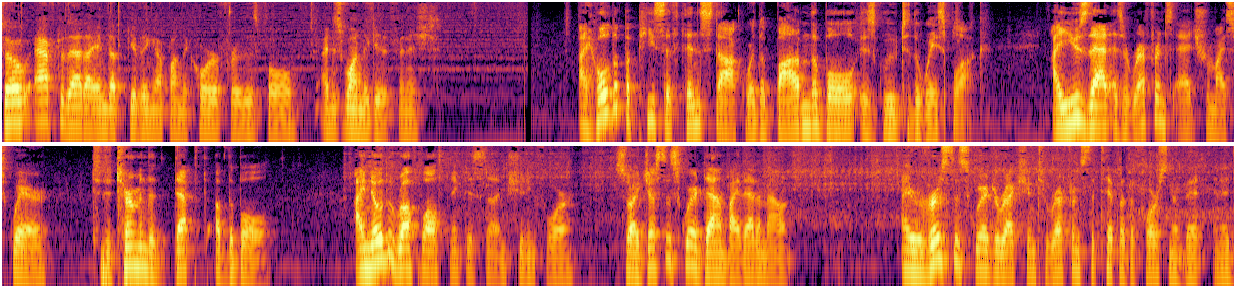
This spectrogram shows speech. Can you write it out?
So after that, I end up giving up on the core for this bowl. I just wanted to get it finished. I hold up a piece of thin stock where the bottom of the bowl is glued to the waste block. I use that as a reference edge for my square to determine the depth of the bowl. I know the rough wall thickness that I'm shooting for, so I adjust the square down by that amount. I reverse the square direction to reference the tip of the Forstner bit and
